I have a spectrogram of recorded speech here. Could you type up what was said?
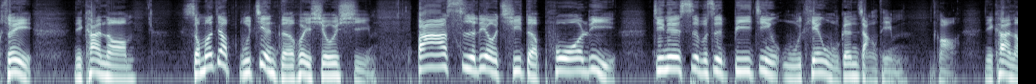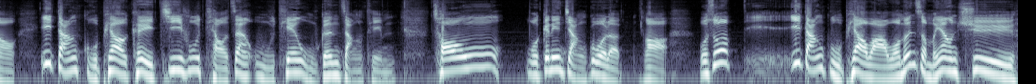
所以你看哦。什么叫不见得会休息？八四六七的波力今天是不是逼近五天五根涨停？啊，你看哦，一档股票可以几乎挑战五天五根涨停。从我跟你讲过了啊，我说一档股票啊，我们怎么样去？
